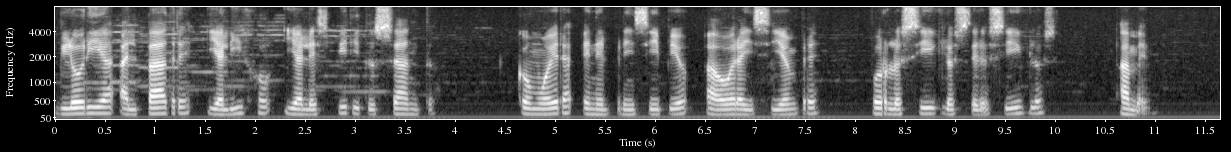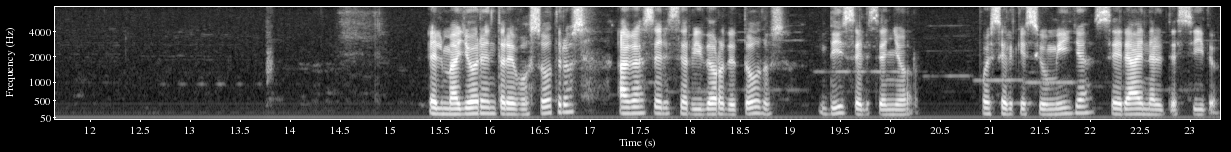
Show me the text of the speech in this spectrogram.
Gloria al Padre y al Hijo y al Espíritu Santo, como era en el principio, ahora y siempre, por los siglos de los siglos. Amén. El mayor entre vosotros, hágase el servidor de todos, dice el Señor, pues el que se humilla será enaltecido.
